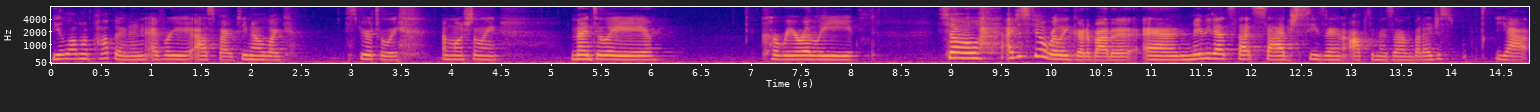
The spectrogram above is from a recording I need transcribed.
be a lot more poppin' in every aspect, you know, like spiritually, emotionally, mentally, careerly. So I just feel really good about it. And maybe that's that Sag season optimism, but I just, yeah,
